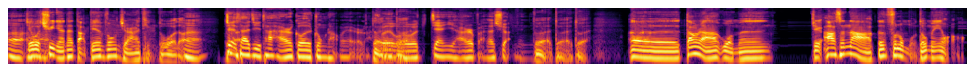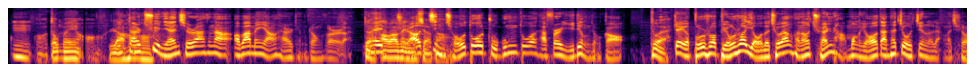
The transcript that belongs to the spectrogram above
嗯结果嗯去年他打边锋其实还挺多的。嗯，这赛季他还是搁在中场位置的，所以我建议还是把他选进去。对对对，呃，当然我们这个阿森纳跟弗洛姆都没有嗯。哦，都没有。然后，但是去年其实阿森纳奥巴梅扬还是挺挣分的，因为对奥巴梅只要扬进球多、助攻多，他分儿一定就高。对这个不是说，比如说有的球员可能全场梦游，但他就进了两个球，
